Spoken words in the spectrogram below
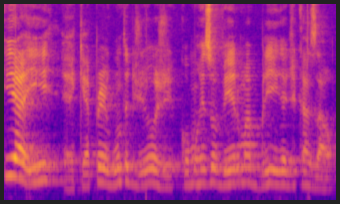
E aí é que é a pergunta de hoje, como resolver uma briga de casal?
